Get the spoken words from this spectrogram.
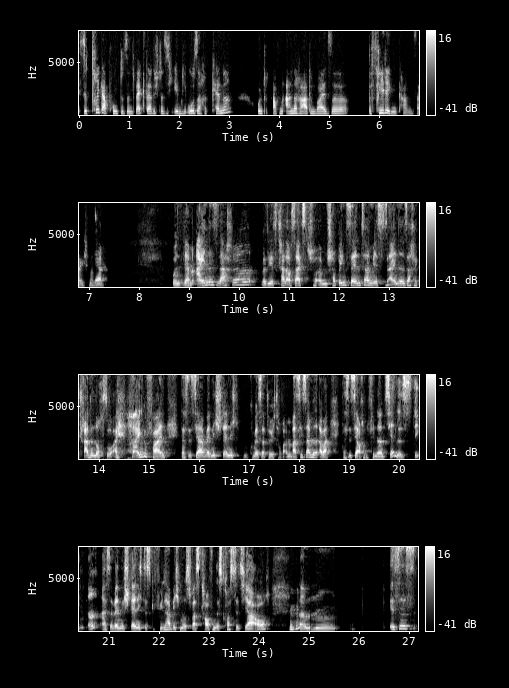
diese Triggerpunkte sind weg, dadurch, dass ich eben die Ursache kenne und auf eine andere Art und Weise befriedigen kann, sage ich mal so. Ja. Und wir haben eine Sache, weil du jetzt gerade auch sagst, im Shopping Center, mir ist eine Sache gerade noch so eingefallen. Das ist ja, wenn ich ständig, komme jetzt natürlich darauf an, was ich sammle, aber das ist ja auch ein finanzielles Ding. Ne? Also wenn ich ständig das Gefühl habe, ich muss was kaufen, das kostet ja auch. Mhm. Ähm, ist es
